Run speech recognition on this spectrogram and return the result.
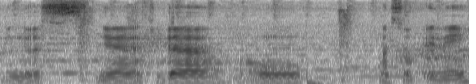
Windowsnya sudah mau masuk ini.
